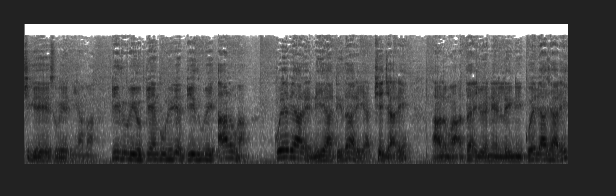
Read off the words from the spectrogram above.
ရှိရဲဆိုတဲ့နေရာမှာပြည်သူတွေကိုပြန်ကူနေတဲ့ပြည်သူတွေအားလုံးဟာကွဲပြားတဲ့နေရာဒေသတွေကဖြစ်ကြတယ်အားလုံးဟာအသက်အရွယ်နဲ့လိင်တွေကွဲပြားကြတယ်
